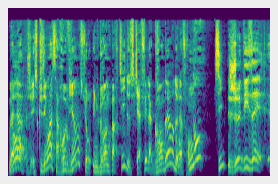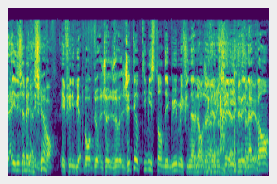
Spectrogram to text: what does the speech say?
Ben là, je- excusez-moi, ça revient sur une grande partie de ce qui a fait la grandeur de la France. Non. Si. Je disais, Elisabeth bon, et Philippe bon, j'étais optimiste en début, mais finalement, j'ai de vu vérité, Philippe et. Nathan,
